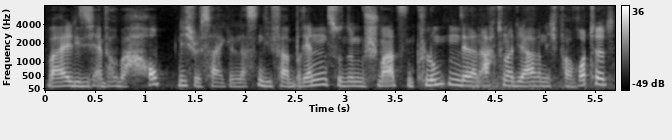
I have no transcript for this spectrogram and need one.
weil die sich einfach überhaupt nicht recyceln lassen. Die verbrennen zu einem schwarzen Klumpen, der dann 800 Jahre nicht verrottet.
